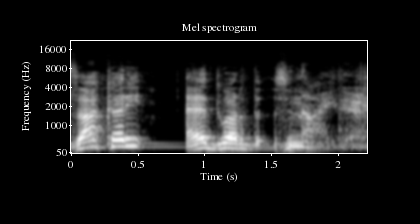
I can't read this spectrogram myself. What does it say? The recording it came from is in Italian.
Zachary Edward Snyder,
